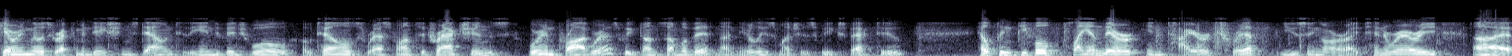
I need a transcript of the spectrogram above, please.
Carrying those recommendations down to the individual hotels, restaurants, attractions, we're in progress. We've done some of it, not nearly as much as we expect to. Helping people plan their entire trip using our itinerary, uh,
